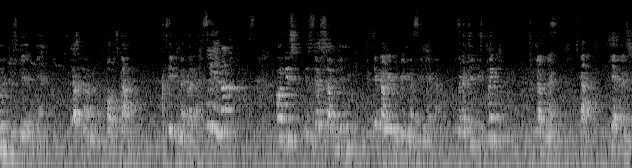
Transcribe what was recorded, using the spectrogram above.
don't be too scared, man. Just no, no. Oh, Scar, take my brother. Will you not? Oh, this, this is just something to take away the pain you're feeling right now. It's gonna take you straight to cloud nine. Scar, here first.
